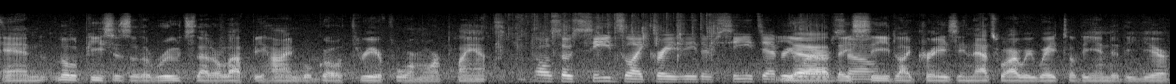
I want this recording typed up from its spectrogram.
and little pieces of the roots that are left behind will grow three or four more plants Also seeds like crazy. There's seeds everywhere. yeah, they so- seed like crazy, and that's why we wait till the end of the year.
